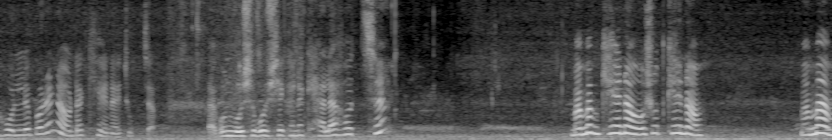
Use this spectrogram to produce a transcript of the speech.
ধরলে পরে না ওটা খেয়ে নেয় চুপচাপ। এখন বসে বসে এখানে খেলা হচ্ছে। মামাম, খেয়ে নাও, ওষুধ খেয়ে নাও। ম্যাম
